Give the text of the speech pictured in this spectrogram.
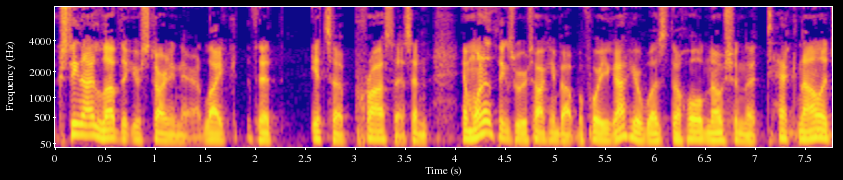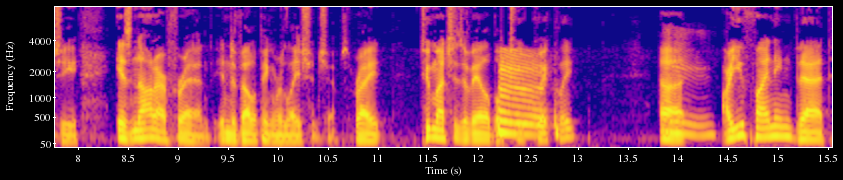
Christine, I love that you're starting there. Like that, it's a process, and and one of the things we were talking about before you got here was the whole notion that technology is not our friend in developing relationships. Right? Too much is available too quickly. Uh, Are you finding that?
